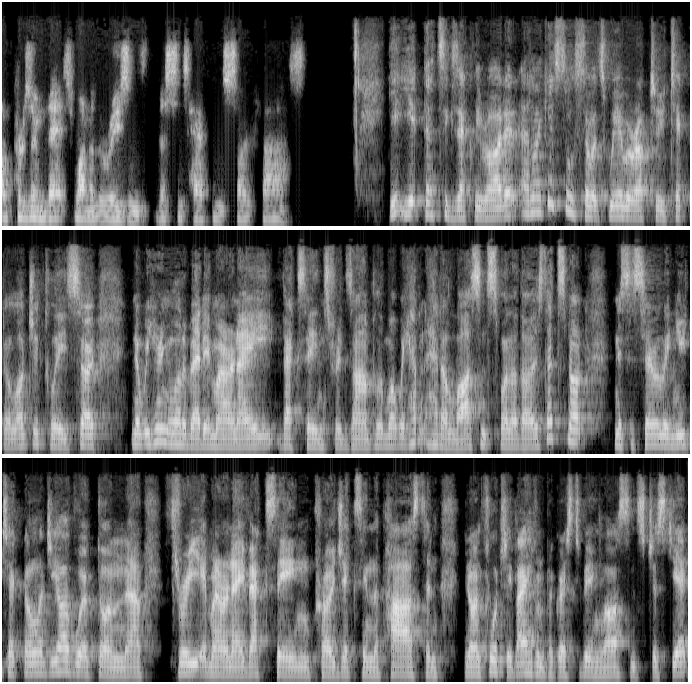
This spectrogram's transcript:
I presume that's one of the reasons this has happened so fast. Yeah, yeah, that's exactly right. And I guess also it's where we're up to technologically. So, you know, we're hearing a lot about mRNA vaccines, for example, and while we haven't had a licensed one of those, that's not necessarily new technology. I've worked on uh, three mRNA vaccine projects in the past, and, you know, unfortunately, they haven't progressed to being licensed just yet.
